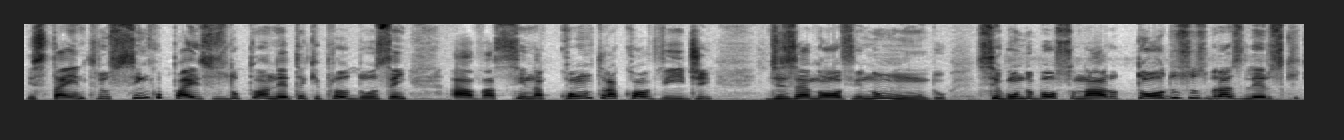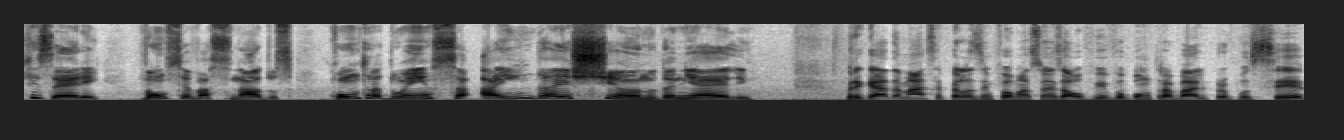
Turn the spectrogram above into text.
Está entre os cinco países do planeta que produzem a vacina contra a Covid-19 no mundo. Segundo Bolsonaro, todos os brasileiros que quiserem vão ser vacinados contra a doença ainda este ano. Daniele. Obrigada, Márcia, pelas informações ao vivo. Bom trabalho para você.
